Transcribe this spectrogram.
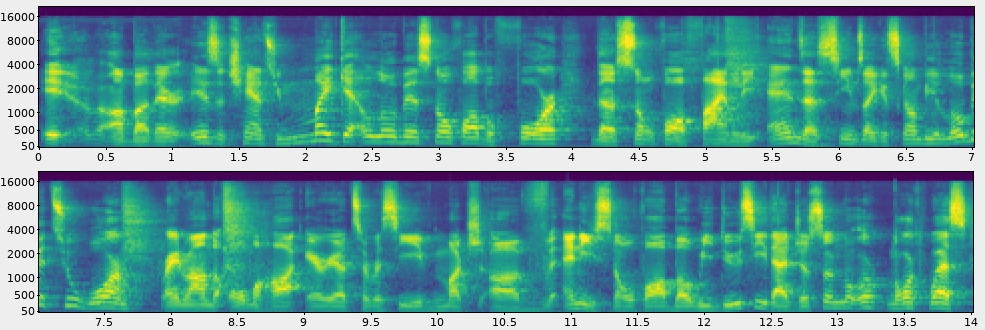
it uh, but there is a chance you might get a little bit of snowfall before the snowfall finally ends, as it seems like it's going to be a little bit too warm right around the Omaha area to receive much of any snowfall. But we do see that just in nor- northwest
